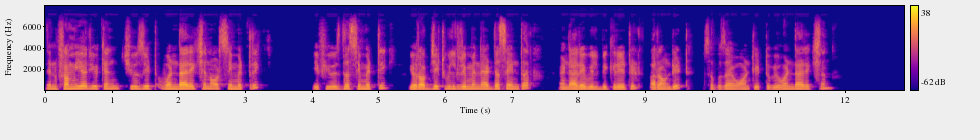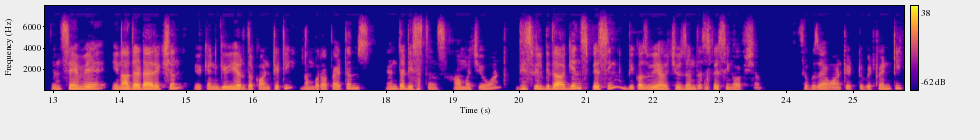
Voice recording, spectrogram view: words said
Then from here you can choose it one direction or symmetric. If you use the symmetric your object will remain at the center and array will be created around it. Suppose I want it to be one direction. In same way in other direction you can give here the quantity number of atoms and the distance. How much you want? This will be the again spacing because we have chosen the spacing option. Suppose I want it to be 20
